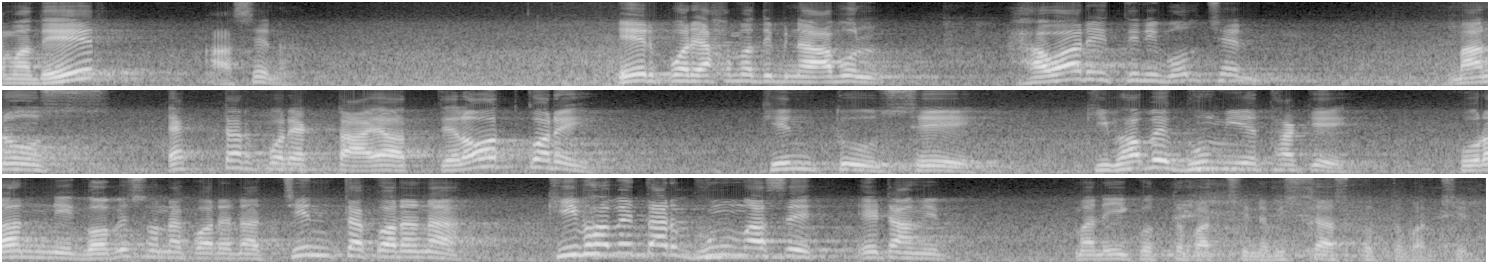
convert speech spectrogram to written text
আমাদের আসে না। এরপরে আহমদ ইবিন আবুল হাওয়ারি তিনি বলছেন, মানুষ একটার পর একটা আয়াত তেলাওয়াত করে, কিন্তু সে কীভাবে ঘুমিয়ে থাকে, কোরআন নিয়ে গবেষণা করে না, চিন্তা করে না, কীভাবে তার ঘুম আসে, এটা আমি মানে ই করতে পারছি না, বিশ্বাস করতে পারছি না।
